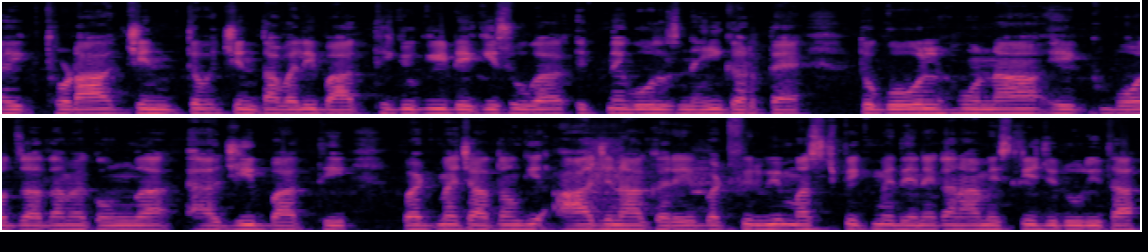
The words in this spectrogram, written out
एक थोड़ा चिंत, चिंता वाली बात थी क्योंकि डेकी सुगा इतने गोल्स नहीं करता है। तो गोल होना एक बहुत ज़्यादा मैं कहूँगा अजीब बात थी। बट मैं चाहता हूँ कि आज ना करे बट फिर भी मस्ट पिक में देने का नाम इसलिए ज़रूरी था,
